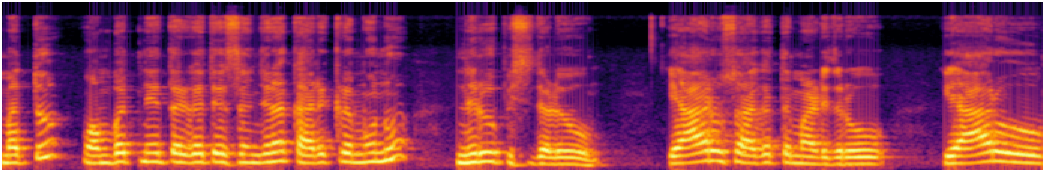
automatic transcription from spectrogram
ಮತ್ತು ಒಂಬತ್ತನೇ ತರಗತಿಯ ಸಂಜನಾ ಕಾರ್ಯಕ್ರಮವನ್ನು ನಿರೂಪಿಸಿದಳು. ಯಾರು ಸ್ವಾಗತ ಮಾಡಿದರು? ಯಾರು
